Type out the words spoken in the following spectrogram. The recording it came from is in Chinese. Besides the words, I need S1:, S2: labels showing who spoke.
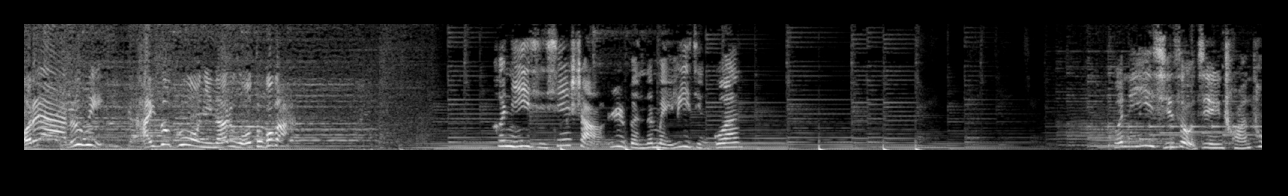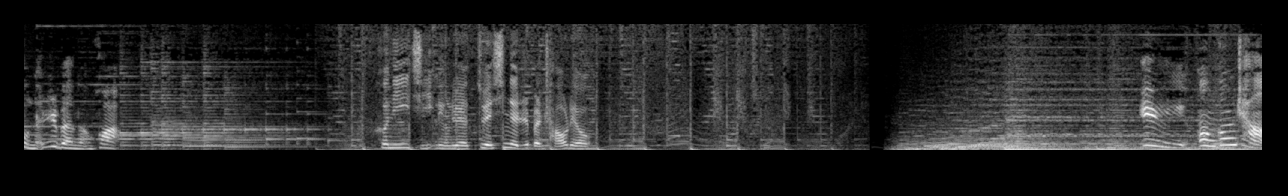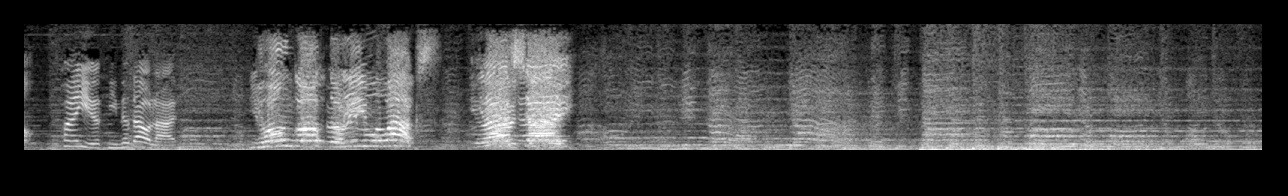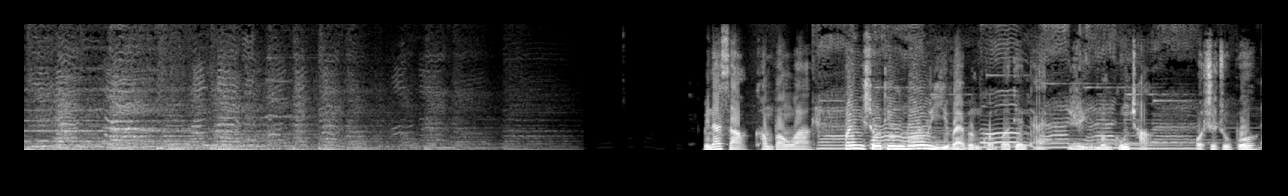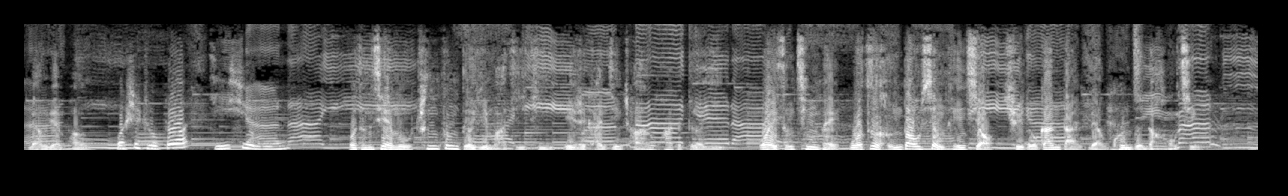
S1: 我嘞，鲁比，海贼王になる男だ。
S2: 和你一起欣赏日本的美丽景观，
S3: 和你一起走进传统的日本文化，和你一起领略最新的日本潮流。
S2: 日语梦工厂，
S1: 欢迎您的到来。
S3: 日本国 d r e a m w o r 皆さ
S4: ん、こんばんは。欢迎收听 VOE 外文广播电台日语梦工厂，我是主播梁远鹏，
S5: 我是主播吉旭林。
S4: 我曾羡慕春风得意马蹄疾，一日看尽长安花的得意；我也曾钦佩我自横刀向天笑，去留肝胆两昆仑的豪情；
